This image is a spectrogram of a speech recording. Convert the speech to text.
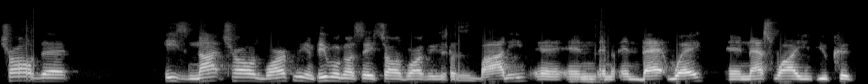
Charles that he's not Charles Barkley, and people are going to say Charles Barkley just because his body and and, and, and that way, and that's why you, you could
